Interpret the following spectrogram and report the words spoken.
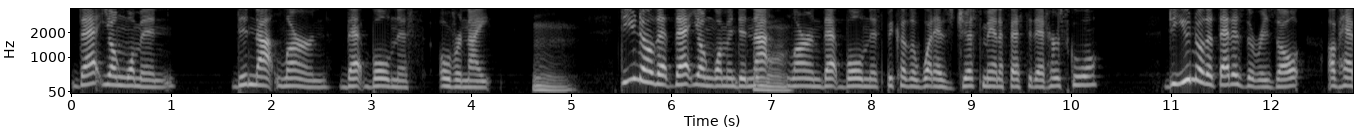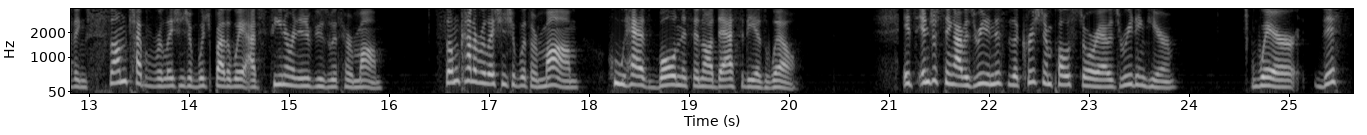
that young woman did not learn that boldness overnight? Do you know that that young woman did not learn that boldness because of what has just manifested at her school? Do you know that that is the result of having some type of relationship, which, by the way, I've seen her in interviews with her mom, some kind of relationship with her mom who has boldness and audacity as well? It's interesting. I was reading, this is a Christian Post story I was reading here where this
